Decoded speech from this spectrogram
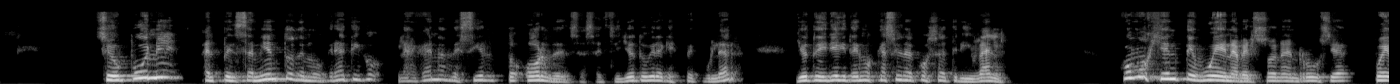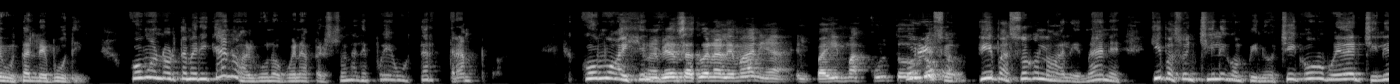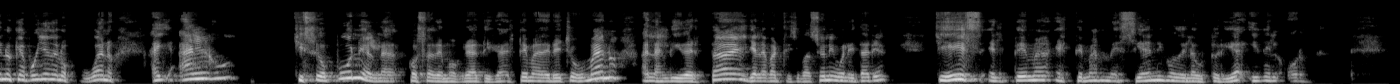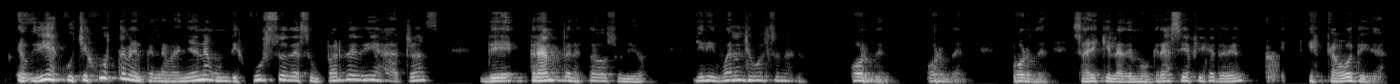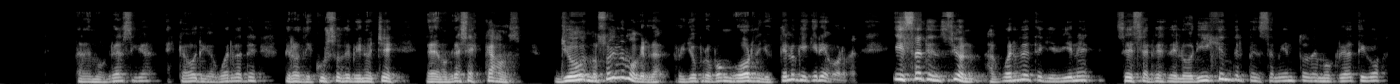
se opone al pensamiento democrático las ganas de cierto orden. Si yo tuviera que especular, yo te diría que tenemos casi una cosa tribal. ¿Cómo gente buena persona en Rusia puede gustarle Putin? Como norteamericanos, a algunas buenas personas les puede gustar Trump. ¿Cómo hay gente... Me piensa tú en Alemania, el país más culto de Por eso, ¿qué pasó con los alemanes? ¿Qué pasó en Chile con Pinochet? ¿Cómo puede haber chilenos que apoyan a los cubanos? Hay algo que se opone a la cosa democrática, el tema de derechos humanos, a las libertades y a la participación igualitaria, que es el tema este más mesiánico de la autoridad y del orden. Hoy día escuché justamente en la mañana un discurso de hace un par de días atrás de Trump en Estados Unidos y era igual al de Bolsonaro. Orden, orden. orden. Sabes que la democracia, fíjate bien, es caótica. La democracia es caótica. Acuérdate de los discursos de Pinochet. La democracia es caos. Yo no soy demócrata, pero yo propongo orden y usted lo que quiere es orden. Esa tensión, acuérdate que viene, César, desde el origen del pensamiento democrático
